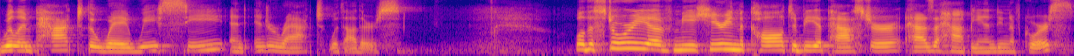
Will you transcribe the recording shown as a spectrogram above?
will impact the way we see and interact with others. Well, the story of me hearing the call to be a pastor has a happy ending, of course.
